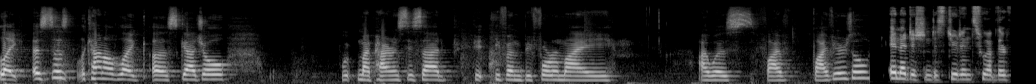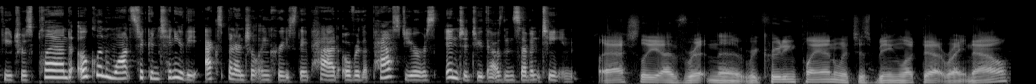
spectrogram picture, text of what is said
like it's just kind of like a schedule. My parents decide even before my I was five five years old. In addition to students who have their futures planned, Oakland wants to continue the exponential increase they've had over the past years into 2017. Ashley, I've written a recruiting plan which is being looked at right now.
